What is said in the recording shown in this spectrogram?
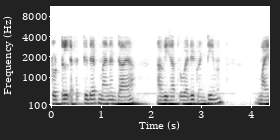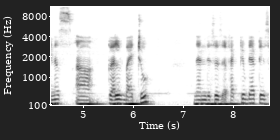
total effective depth minus dia uh, we have provided 20 mm minus uh, 12 by 2 then this is effective depth is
